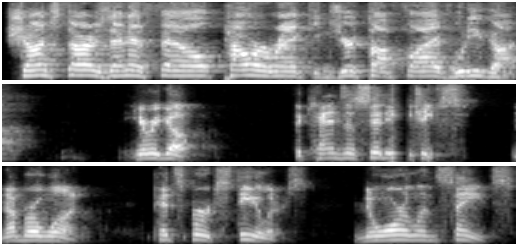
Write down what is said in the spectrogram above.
Shaun Starr's NFL power rankings. Your top five. Who do you got? Here we go. The Kansas City Chiefs, number one. Pittsburgh Steelers, New Orleans Saints,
